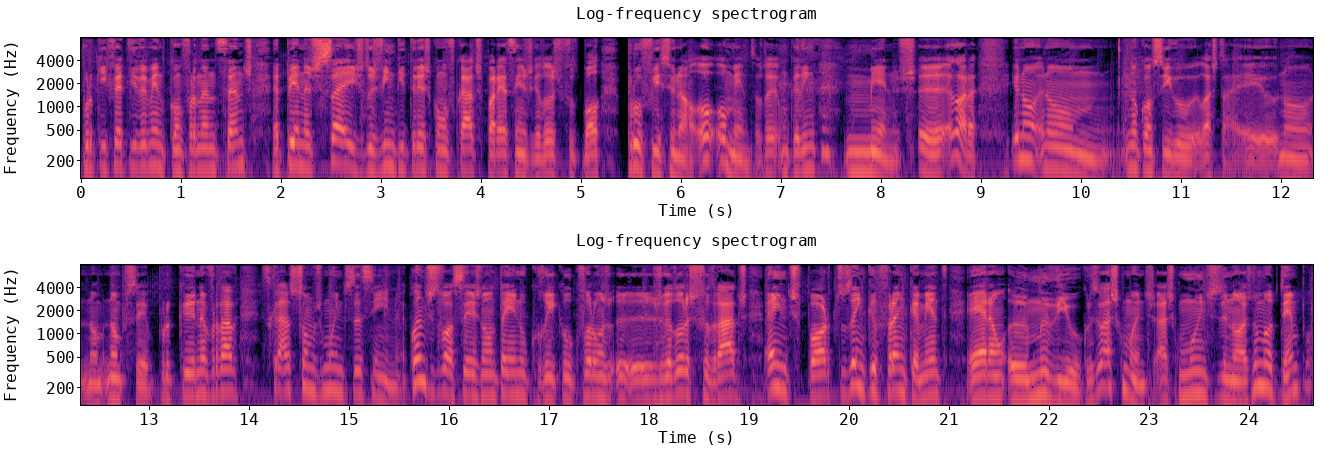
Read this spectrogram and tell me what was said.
porque efetivamente com Fernando Santos apenas 6 dos 23 convocados parecem jogadores de futebol profissional, ou, ou menos, um bocadinho menos. Uh, agora, eu não, não, não consigo, lá está, eu não, não, não, percebo, porque na verdade, se calhar somos muitos assim, é? Quantos de vocês não têm no currículo que foram uh, jogadores federados em desportos em que francamente eram uh? Eu acho que muitos, acho que muitos de nós, no meu tempo,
